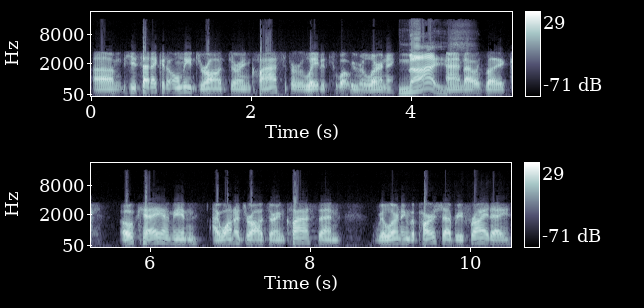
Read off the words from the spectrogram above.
um, he said I could only draw during class if it related to what we were learning. Nice. And I was like, okay, I mean, I want to draw during class, and we're learning the Parsha every Friday.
